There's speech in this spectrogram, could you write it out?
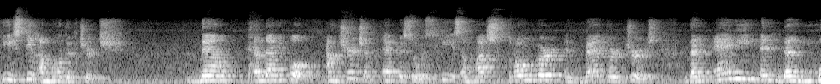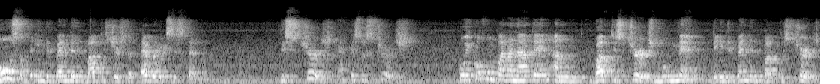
he is still a model church. Now, tandaan niyo po, ang church at Ephesus, he is a much stronger and better church than any and than most of the independent Baptist church that ever existed. This church, Ephesus Church, kung ikukumpara natin ang Baptist Church movement, the Independent Baptist Church,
